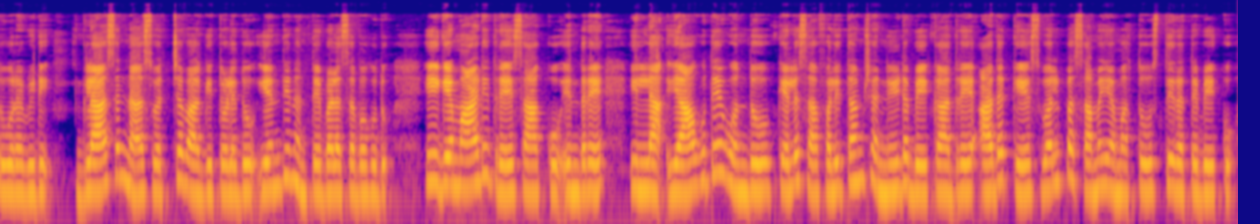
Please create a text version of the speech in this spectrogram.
ದೂರವಿಡಿ. ಗ್ಲಾಸನ್ನು ಸ್ವಚ್ಛವಾಗಿ ತೊಳೆದು ಎಂದಿನಂತೆ ಬಳಸಬಹುದು. ಹೀಗೆ ಮಾಡಿದರೆ ಸಾಕು ಎಂದರೆ ಇಲ್ಲ, ಯಾವುದೇ ಒಂದು ಕೆಲಸ ಫಲಿತಾಂಶ ನೀಡಬೇಕಾದರೆ ಅದಕ್ಕೆ ಸ್ವಲ್ಪ ಸಮಯ ಮತ್ತು ಸ್ಥಿರತೆ ಬೇಕು.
